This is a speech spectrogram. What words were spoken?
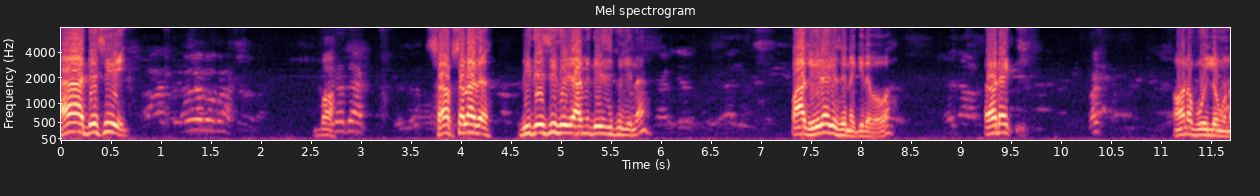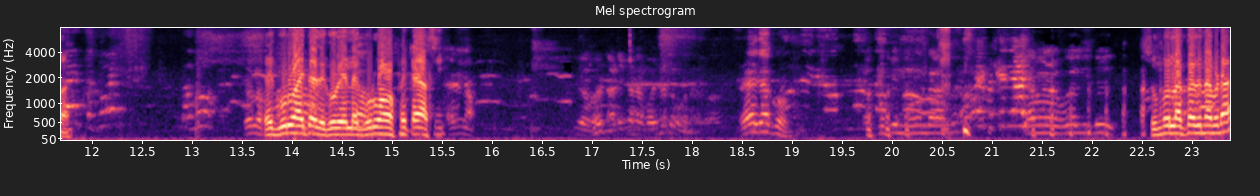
হ্যাঁ দেশি। বাহ। সব সালা বিদেশি খুঁজে আমি দেশি খুঁজি না। পা ঝুলে গেছে নাকি রে বাবা? আরে আমার না বইল মনে হয়। এই গরু আইতাছে গরু এলে গরু অপেক্ষায় আছি। দেখো। সুন্দর লাগতেছে না বেটা?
